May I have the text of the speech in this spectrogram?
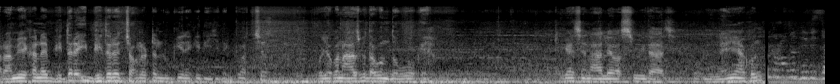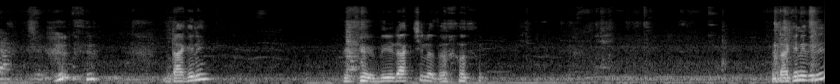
আর আমি এখানে ভিতরে এই ভিতরে চকলেটটা লুকিয়ে রেখে দিয়েছি দেখতে পাচ্ছ? ও যখন আসবে তখন দেবো ওকে। ঠিক আছে নাহলে অসুবিধা আছে। ও নেই এখন। ডাকিনি? দিদি ডাকছিল তো। ডাকিনি দিদি?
